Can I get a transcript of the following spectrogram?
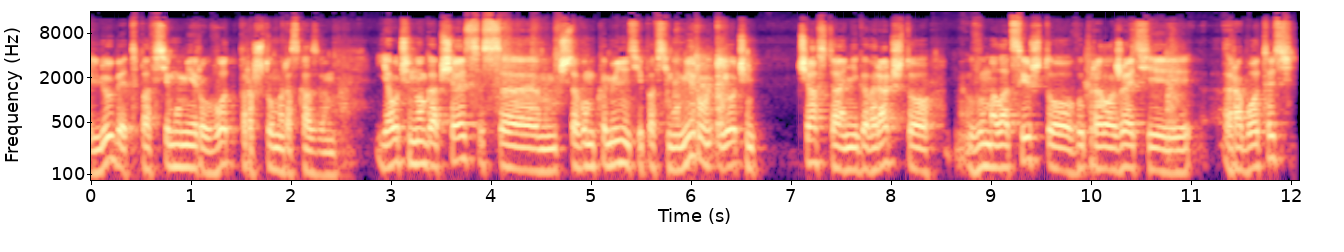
любят по всему миру. Вот про что мы рассказываем. Я очень много общаюсь с эм, часовым комьюнити по всему миру, и очень часто они говорят, что вы молодцы, что вы продолжаете работать,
